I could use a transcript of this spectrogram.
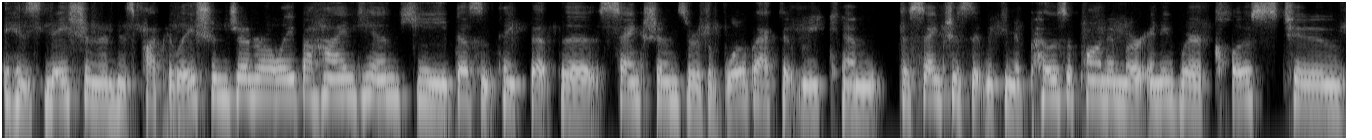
his nation and his population generally behind him. He doesn't think that the sanctions or the blowback that we can the sanctions that we can impose upon him are anywhere close to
